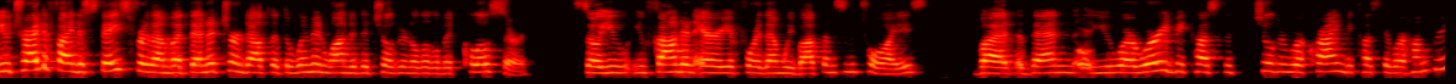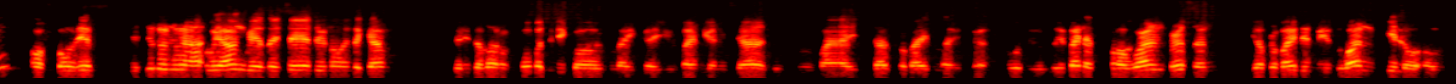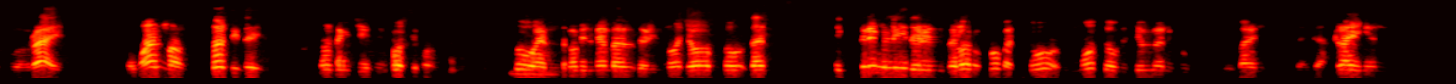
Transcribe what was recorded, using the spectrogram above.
you tried to find a space for them, but then it turned out that the women wanted the children a little bit closer. So you, you found an area for them. We bought them some toys. But then Oh. you were worried because the children were crying because they were hungry? Of course, yes. The children were, were hungry, as I said, you know, in the camp. There is a lot of poverty because, like, uh, you find UNHCR to provide, does provide, like, uh, food. You find that for one person, you are provided with one kilo of uh, rice for one month, 30 days, something which is impossible. So, and family members, there is no job. So, that's extremely, there is a lot of poverty. So, most of the children, you you find that they are crying in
